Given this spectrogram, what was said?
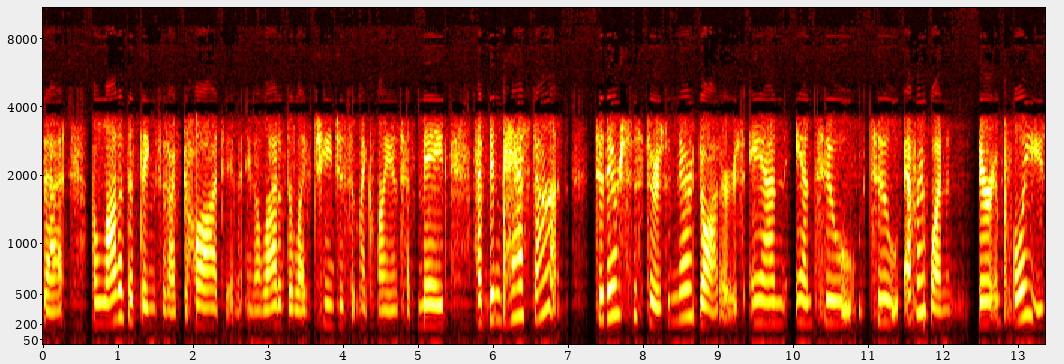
that a lot of the things that I've taught and, and a lot of the life changes that my clients have made have been passed on to their sisters and their daughters and and to to everyone their employees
